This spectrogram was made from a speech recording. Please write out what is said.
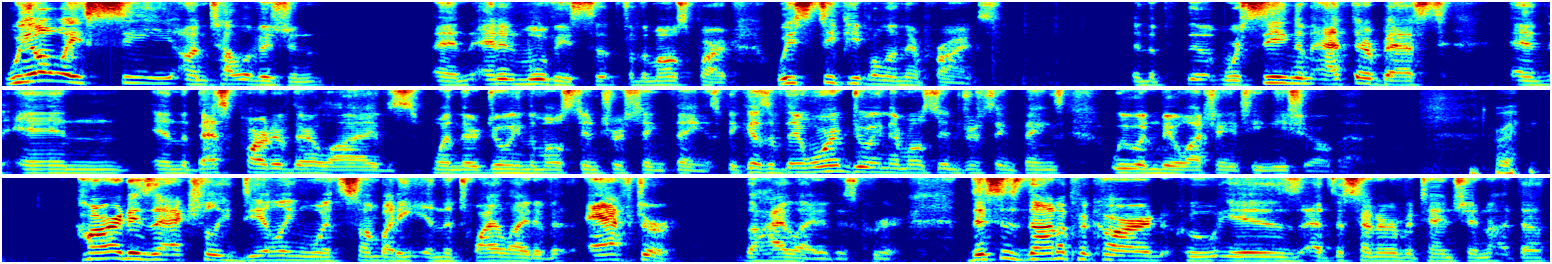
We always see on television, and and in movies for the most part, we see people in their primes. And the, we're seeing them at their best and in in the best part of their lives when they're doing the most interesting things. Because if they weren't doing their most interesting things, we wouldn't be watching a TV show about it. Right. Card is actually dealing with somebody in the twilight of it after the highlight of his career. This is not a Picard who is at the center of attention, at the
